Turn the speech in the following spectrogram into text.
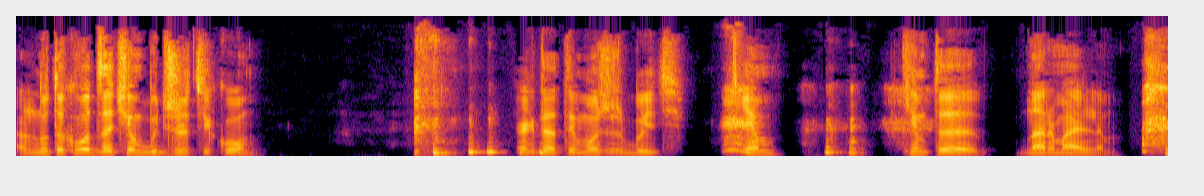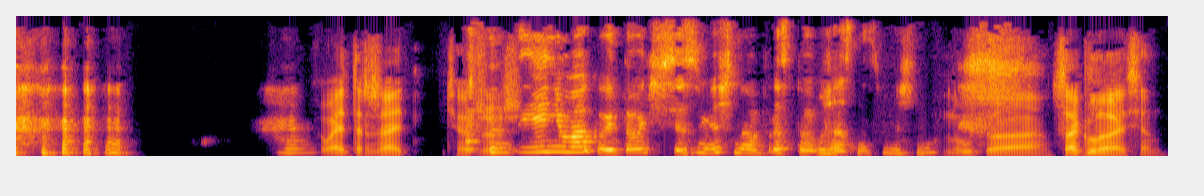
Ну так вот, зачем быть жертвяком? Когда ты можешь быть кем? Кем-то нормальным. Хватит ржать. Я не могу, это очень все смешно, просто ужасно смешно. Ну да, согласен.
